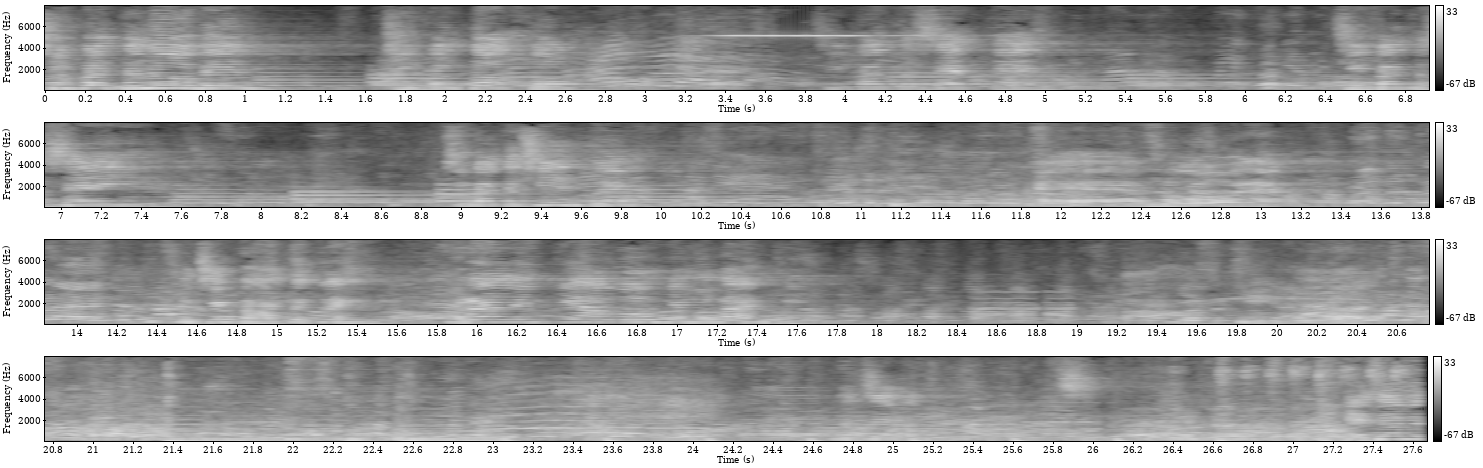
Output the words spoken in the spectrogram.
59? 58? 57? 56? 55? Eh, allora... 53? Rallentiamo, andiamo avanti. Allora, facciamo... Esame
